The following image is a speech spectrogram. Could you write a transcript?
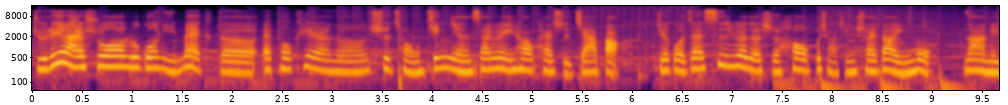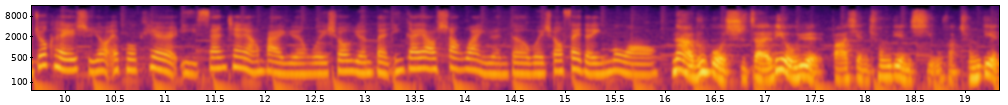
举例来说，如果你 Mac 的 Apple Care 呢，是从今年三月一号开始加保，结果在四月的时候不小心摔到荧幕，那你就可以使用 Apple Care 以三千两百元维修原本应该要上万元的维修费的荧幕哦。那如果是在六月发现充电器无法充电，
